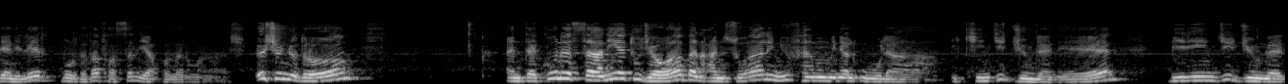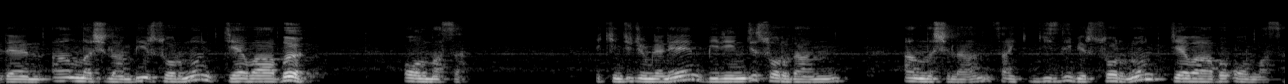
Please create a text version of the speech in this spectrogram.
denilir. Burada da fasıl yapılırmış. Üçüncü durum en tekune thaniyetu cevaben an sualin yufhemu minel ula. İkinci cümlenin birinci cümleden anlaşılan bir sorunun cevabı olması. İkinci cümlenin birinci sorudan anlaşılan sanki gizli bir sorunun cevabı olması.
